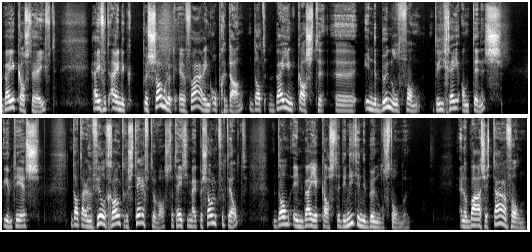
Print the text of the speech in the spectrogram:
bijenkasten heeft. Hij heeft uiteindelijk persoonlijk ervaring opgedaan dat bijenkasten eh, in de bundel van 3G-antennes, UMTS, dat daar een veel grotere sterfte was. Dat heeft hij mij persoonlijk verteld dan in bijenkasten die niet in die bundel stonden. En op basis daarvan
